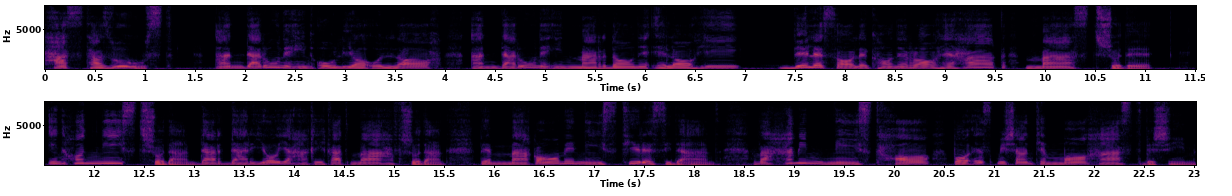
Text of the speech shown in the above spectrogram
هست ازوست اندرون این اولیاء الله اندرون این مردان الهی دل سالکان راه حق مست شده. اینها نیست شدن در دریای حقیقت محو شدند به مقام نیستی رسیده اند و همین نیست ها باعث میشن که ما هست بشیم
